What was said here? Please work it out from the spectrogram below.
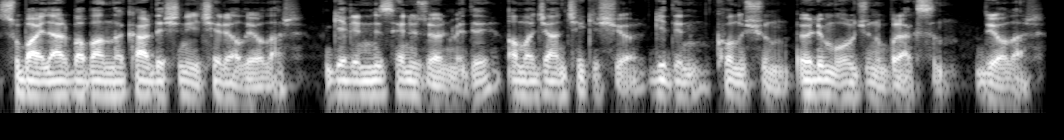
Subaylar babanla kardeşini içeri alıyorlar. Gelininiz henüz ölmedi ama can çekişiyor. Gidin, konuşun, ölüm orucunu bıraksın diyorlar.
